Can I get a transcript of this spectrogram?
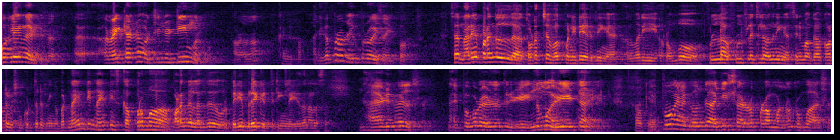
ஊர்லேயுமே இருக்குது சார் ரைட்டர்னா ஒரு சின்ன டீம் இருக்கும். அவ்வளோதான் கண்டிப்பாக அதுக்கப்புறம் அது இம்ப்ரூவைஸ் ஆகி போகிறது சார் நிறைய படங்கள் தொடர்ச்சியாக ஒர்க் பண்ணிகிட்டே இருந்தீங்க. அது மாதிரி ரொம்ப ஃபுல்லாக ஃபுல் ஃப்ளெஜில் வந்து நீங்கள் சினிமாக்காக கான்ட்ரிபியூஷன் கொடுத்துருந்தீங்க பட் நைன்டீன் நைன்டிஸ்க்கு அப்புறமா படங்கள்லேருந்து ஒரு பெரிய பிரேக் எடுத்துட்டீங்களே எதனால சார்? நான் எடுக்கவே இல்லை சார். நான் இப்போ கூட எழுதுறதுக்கு இன்னமும் எழுதிட்டு தான் இருக்கேன். ஓகே இப்போவும் எனக்கு வந்து அஜித் சாரோட படம் பண்ணணும்னு ரொம்ப ஆசை.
